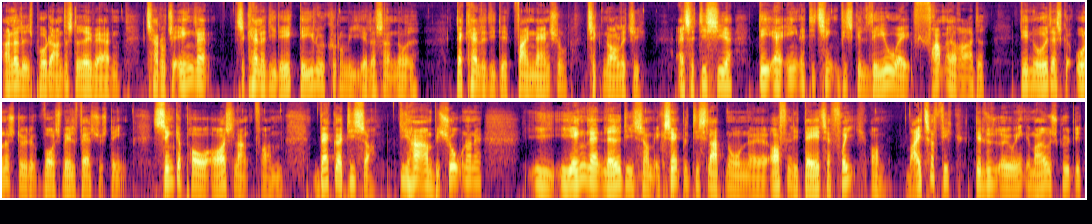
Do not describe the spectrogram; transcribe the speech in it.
anderledes på det andre steder i verden. Tager du til England, så kalder de det ikke deleøkonomi eller sådan noget. Der kalder de det financial technology. Altså de siger, det er en af de ting, vi skal leve af fremadrettet. Det er noget, der skal understøtte vores velfærdssystem. Singapore er også langt fremme. Hvad gør de så? De har ambitionerne. I, i England lavede de som eksempel, de slap nogle øh, offentlige data fri om vejtrafik. Det lyder jo egentlig meget uskyldigt.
